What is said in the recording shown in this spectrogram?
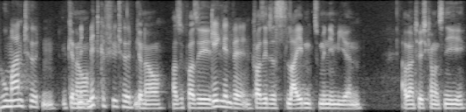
Human töten. Genau. Mit Mitgefühl töten. Genau, also quasi. Gegen den Willen. Quasi das Leiden zu minimieren. Aber natürlich kann man es nie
